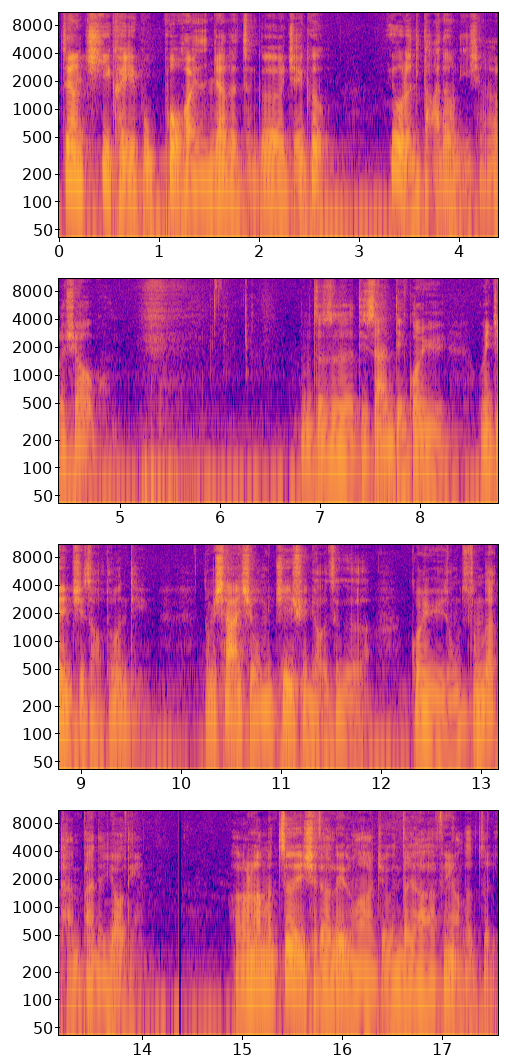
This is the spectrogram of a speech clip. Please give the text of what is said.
这样既可以不破坏人家的整个结构，又能达到你想要的效果。那么这是第三点关于文件起草的问题。那么下一期我们继续聊这个关于融资中的谈判的要点。好了，那么这一期的内容啊，就跟大家分享到这里。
